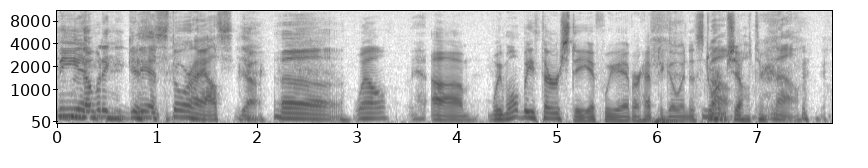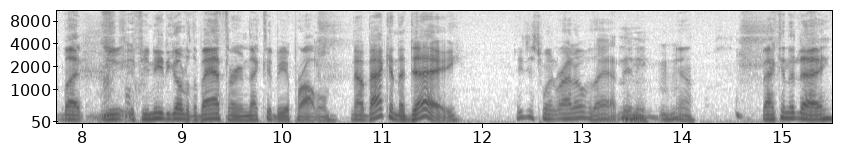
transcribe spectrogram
can get in. nobody can get it's in. a storehouse. Yeah. Uh, Well, um, we won't be thirsty if we ever have to go into storm no, shelter. No, but you, if you need to go to the bathroom, that could be a problem. Now, back in the day, He just went right over that, didn't he? mhm. Yeah. Back in the day.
